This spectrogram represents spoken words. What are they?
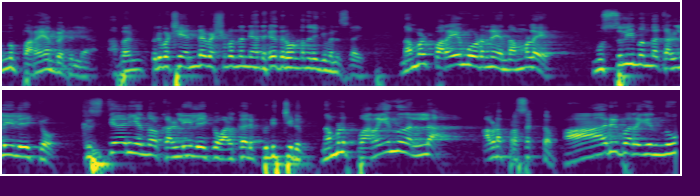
ഒന്നും പറയാൻ പറ്റില്ല. അവൻ ഒരുപക്ഷെ എന്റെ വിഷമം തന്നെ അദ്ദേഹത്തിന് ഉണ്ടെന്ന് എനിക്ക് മനസ്സിലായി. നമ്മൾ പറയുമ്പോൾ ഉടനെ നമ്മളെ മുസ്ലിം എന്ന കള്ളിയിലേക്കോ ക്രിസ്ത്യാനി എന്ന കള്ളിയിലേക്കോ ആൾക്കാർ പിടിച്ചിടും. നമ്മൾ പറയുന്നതല്ല അവിടെ പ്രസക്തം. ആര് പറയുന്നു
